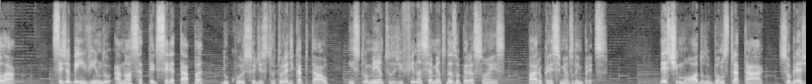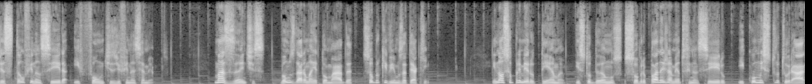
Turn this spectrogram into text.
Olá, seja bem-vindo à nossa terceira etapa do curso de Estrutura de Capital Instrumentos de Financiamento das Operações para o Crescimento da Empresa. Neste módulo, vamos tratar sobre a gestão financeira e fontes de financiamento. Mas antes, vamos dar uma retomada sobre o que vimos até aqui. Em nosso primeiro tema, estudamos sobre o planejamento financeiro e como estruturar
